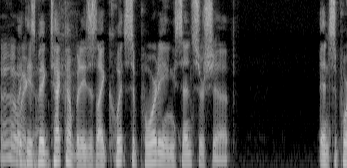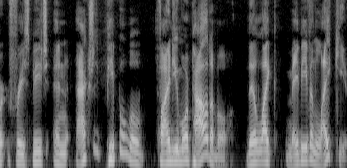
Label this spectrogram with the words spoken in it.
Oh like these God. big tech companies just like quit supporting censorship and support free speech and actually people will find you more palatable they'll like maybe even like you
